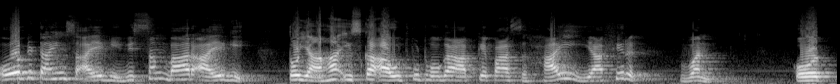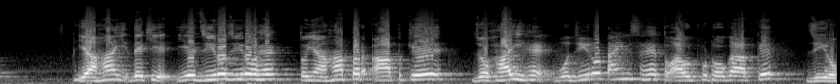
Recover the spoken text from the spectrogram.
odd times आएगी, विषम बार आएगी तो यहाँ इसका आउटपुट होगा आपके पास हाई या फिर वन। और यहाँ देखिए, ये ज़ीरो ज़ीरो है तो यहाँ पर आपके जो हाई है, वो ज़ीरो टाइम्स है तो आउटपुट होगा आपके ज़ीरो।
